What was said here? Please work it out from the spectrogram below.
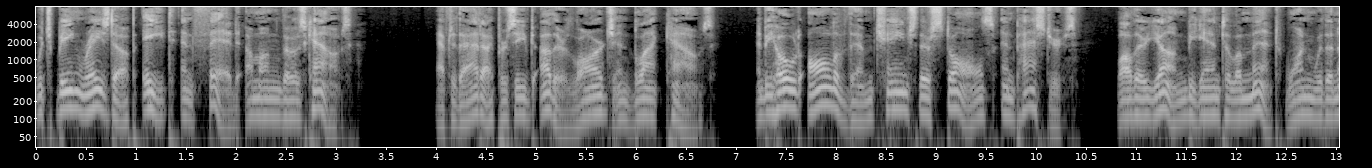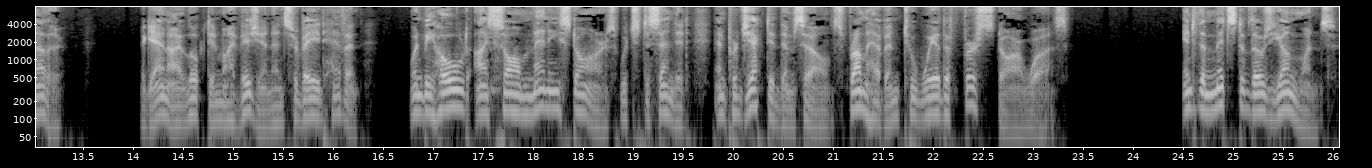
which being raised up ate and fed among those cows. After that I perceived other large and black cows, and behold, all of them changed their stalls and pastures, while their young began to lament one with another. Again I looked in my vision and surveyed heaven, when behold I saw many stars which descended and projected themselves from heaven to where the first star was. Into the midst of those young ones,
